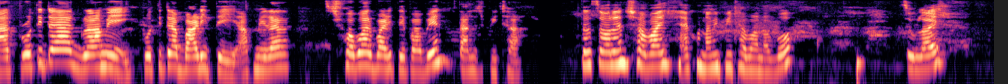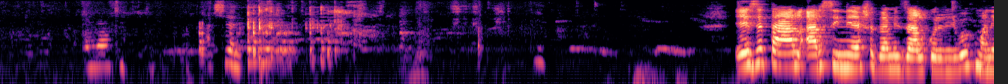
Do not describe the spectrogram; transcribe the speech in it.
আর প্রতিটা গ্রামে, প্রতিটা বাড়িতে আপনারা সবার বাড়িতে পাবেন তালের পিঠা। তো চলেন সবাই, এখন আমি পিঠা বানাবো। চুলায়। এই যে তাল আর চিনি একসাথে আমি জাল করে নিব মানে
